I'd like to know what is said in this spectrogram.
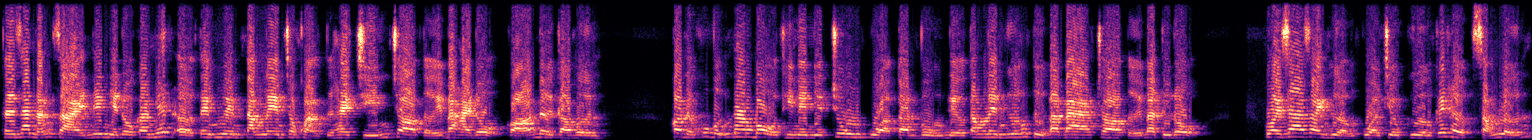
thời gian nắng dài nên nhiệt độ cao nhất ở Tây Nguyên tăng lên trong khoảng từ 29 cho tới 32 độ, có nơi cao hơn. Còn ở khu vực Nam Bộ thì nền nhiệt chung của toàn vùng đều tăng lên ngưỡng từ 33 cho tới 34 độ. Ngoài ra do ảnh hưởng của chiều cường kết hợp sóng lớn,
